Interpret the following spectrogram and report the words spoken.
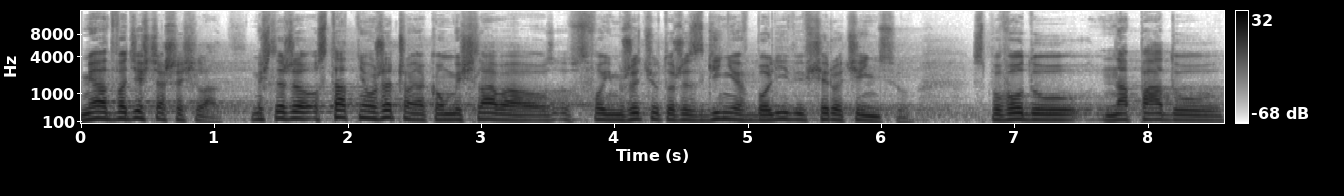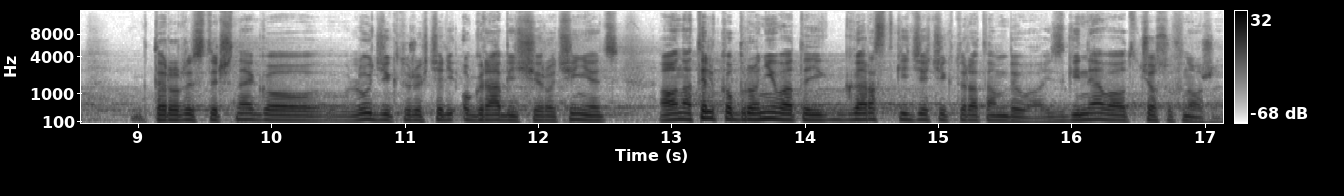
Miała 26 lat. Myślę, że ostatnią rzeczą, jaką myślała w swoim życiu, to że zginie w Boliwii w sierocińcu z powodu napadu terrorystycznego, ludzi, którzy chcieli ograbić sierociniec, a ona tylko broniła tej garstki dzieci, która tam była i zginęła od ciosów nożem.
